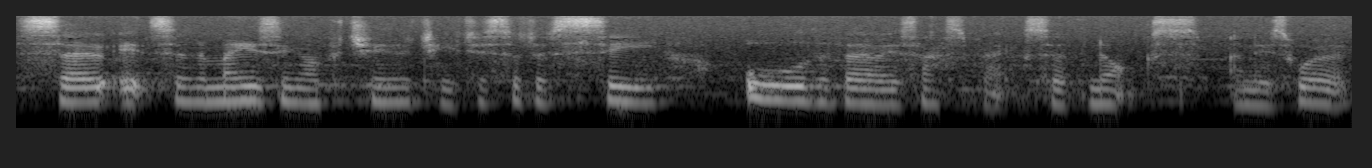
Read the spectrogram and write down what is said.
So it's an amazing opportunity to sort of see all the various aspects of Knox and his work.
